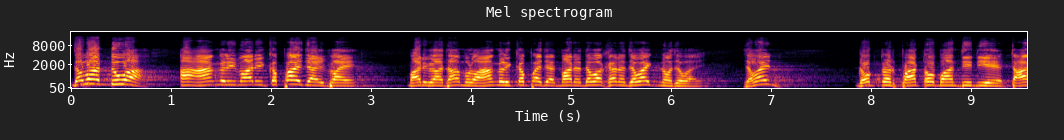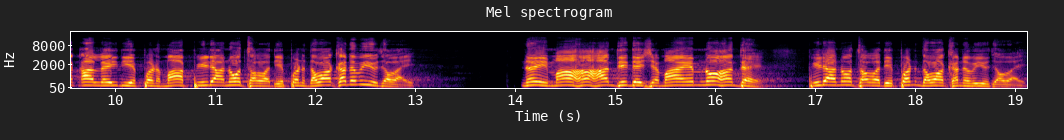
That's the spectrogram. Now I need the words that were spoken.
દવા દુવા. આ આંગળી મારી કપાઈ જાય ભાઈ. મારી વાત સાંભળો, આંગળી કપાઈ જાય, મારે દવાખાને જવાય કે ન જવાય? જવાય ને? ડૉક્ટર પાટો બાંધી દે, ટાંકા લઈ દે, પણ માં પીડા ન થવા દે, પણ દવાખાને વયું જવાય. નહીં, માં હા હાંધી દે છે, માં એમ ન હાંધાય પીડા ન થવા દે, પણ દવાખાને વયું જવાય.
